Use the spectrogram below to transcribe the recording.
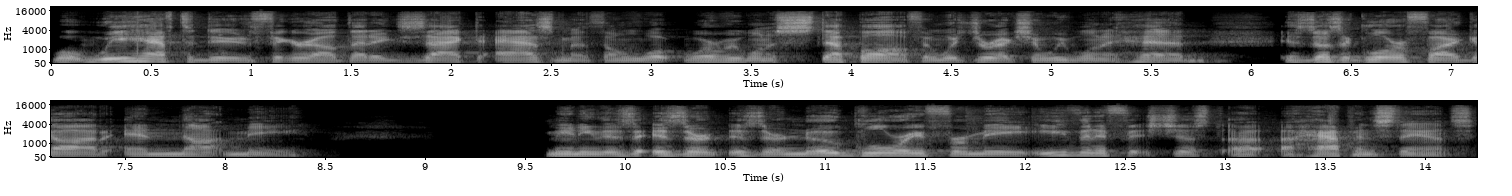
What we have to do to figure out that exact azimuth on what, where we want to step off and which direction we want to head is does it glorify God and not me? Meaning is, is there is there no glory for me even if it's just a, a, happenstance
